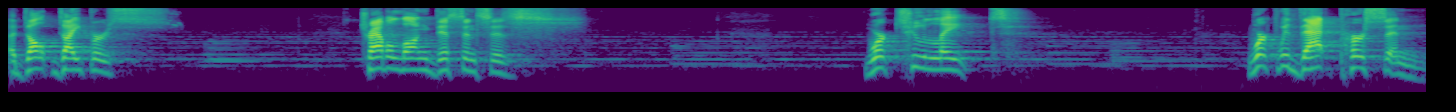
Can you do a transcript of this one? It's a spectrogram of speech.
adult diapers, travel long distances, work too late, work with that person.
